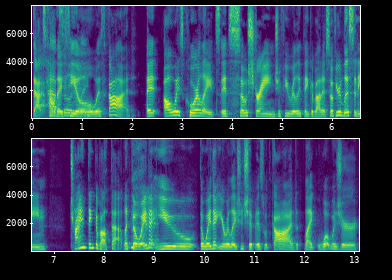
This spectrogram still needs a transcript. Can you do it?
That's how they feel with god. It always correlates. It's so strange if you really think about it. So if you're listening try and think about that. Like the way that you the way that your relationship is with god like what was your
